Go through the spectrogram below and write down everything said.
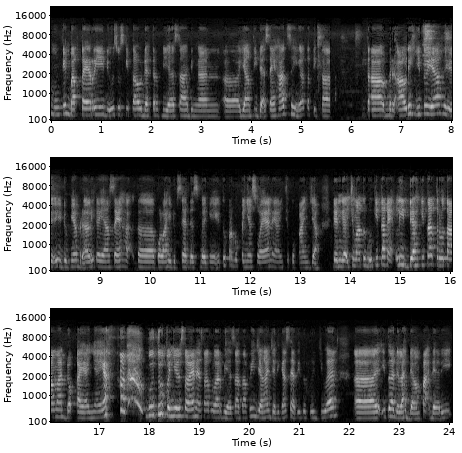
mungkin bakteri di usus kita udah terbiasa dengan uh, yang tidak sehat sehingga ketika kita beralih gitu ya hidupnya beralih ke yang sehat ke pola hidup sehat dan sebagainya itu perlu penyesuaian yang cukup panjang. Dan nggak cuma tubuh kita kayak lidah kita terutama dok kayaknya ya. Butuh penyesuaian yang sangat luar biasa. Tapi jangan jadikan sehat itu tujuan uh, itu adalah dampak dari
